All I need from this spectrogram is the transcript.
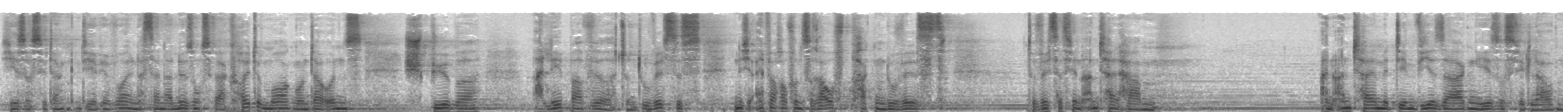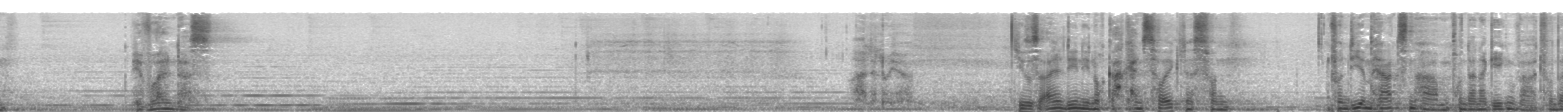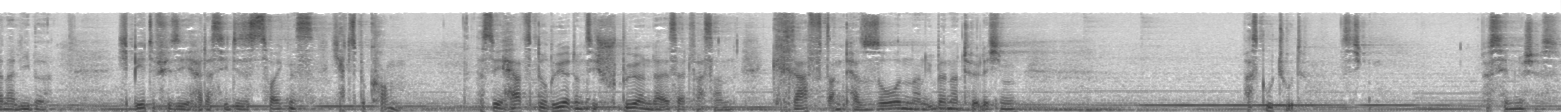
Jesus, wir danken dir. Wir wollen, dass dein Erlösungswerk heute Morgen unter uns spürbar, erlebbar wird. Und du willst es nicht einfach auf uns raufpacken. Du willst, du willst, dass wir einen Anteil haben ein Anteil, mit dem wir sagen, Jesus, wir glauben. Wir wollen das. Halleluja. Jesus, allen denen, die noch gar kein Zeugnis von, von dir im Herzen haben, von deiner Gegenwart, von deiner Liebe, ich bete für sie, Herr, dass sie dieses Zeugnis jetzt bekommen. Dass sie ihr Herz berührt und sie spüren, da ist etwas an Kraft, an Personen, an Übernatürlichem, was gut tut, was himmlisches.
